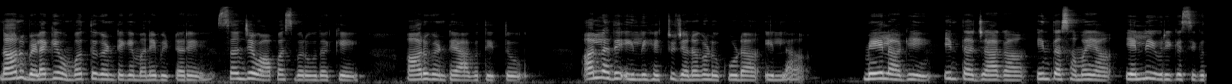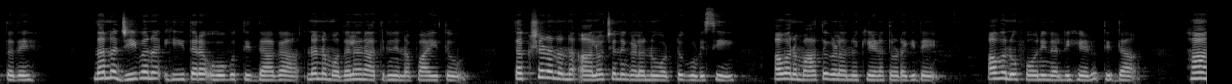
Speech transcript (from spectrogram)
ನಾನು ಬೆಳಗ್ಗೆ ಒಂಬತ್ತು ಗಂಟೆಗೆ ಮನೆ ಬಿಟ್ಟರೆ ಸಂಜೆ ವಾಪಸ್ ಬರುವುದಕ್ಕೆ ಆರು ಗಂಟೆ ಆಗುತ್ತಿತ್ತು. ಅಲ್ಲದೆ ಇಲ್ಲಿ ಹೆಚ್ಚು ಜನಗಳು ಕೂಡ ಇಲ್ಲ. ಮೇಲಾಗಿ, ಇಂಥ ಜಾಗ, ಇಂಥ ಸಮಯ ಎಲ್ಲಿ ಇವರಿಗೆ ಸಿಗುತ್ತದೆ? ನನ್ನ ಜೀವನ ಈ ಥರ ಹೋಗುತ್ತಿದ್ದಾಗ ನನ್ನ ಮೊದಲ ರಾತ್ರಿ ನೆನಪಾಯಿತು. ತಕ್ಷಣ ನನ್ನ ಆಲೋಚನೆಗಳನ್ನು ಒಟ್ಟುಗೂಡಿಸಿ ಅವನ ಮಾತುಗಳನ್ನು ಕೇಳತೊಡಗಿದೆ. ಅವನು ಫೋನಿನಲ್ಲಿ ಹೇಳುತ್ತಿದ್ದ, ಹಾಂ,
